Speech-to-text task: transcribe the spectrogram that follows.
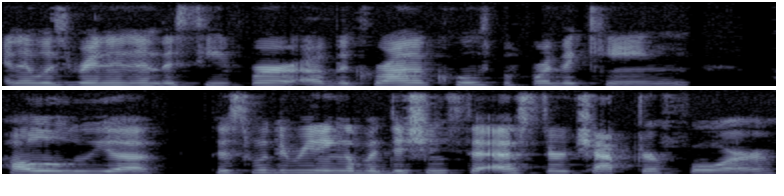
and it was written in the Sefer of the Chronicles before the king. Hallelujah. This was the reading of additions to Esther chapter 4.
